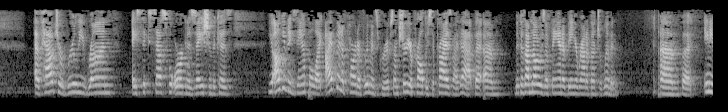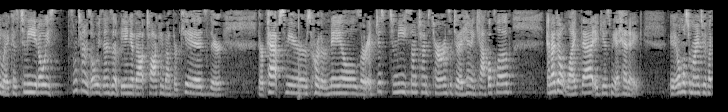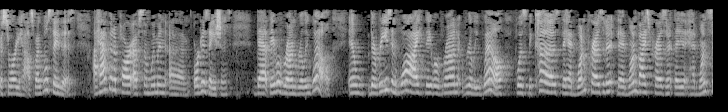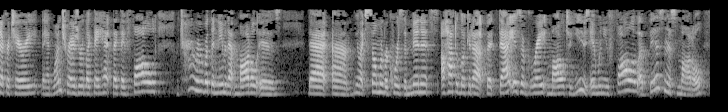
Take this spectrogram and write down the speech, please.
of how to really run a successful organization because you know, I'll give an example like I've been a part of women's groups. I'm sure you're probably surprised by that, but um because I'm not always a fan of being around a bunch of women. Um but anyway, cuz to me it always sometimes always ends up being about talking about their kids, their their pap smears or their nails or it just to me sometimes turns into a hen and cackle club and I don't like that. It gives me a headache. It almost reminds me of like a sorority house. But I will say this. I have been a part of some women um, organizations that they were run really well. And the reason why they were run really well was because they had one president, they had one vice president, they had one secretary, they had one treasurer, like they had, like they followed, I'm trying to remember what the name of that model is that um, you know, like someone records the minutes. I'll have to look it up, but that is a great model to use. And when you follow a business model,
